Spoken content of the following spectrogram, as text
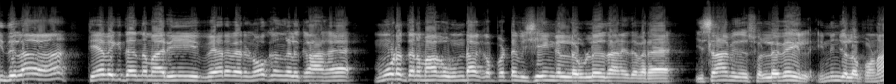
இதெல்லாம் தேவைக்கு தகுந்த மாதிரி வேற வேற நோக்கங்களுக்காக மூடத்தனமாக உண்டாக்கப்பட்ட விஷயங்கள்ல உள்ளதுதானே தவிர இஸ்லாம் இதை சொல்லவே இல்லை. இன்னும் சொல்ல போனா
